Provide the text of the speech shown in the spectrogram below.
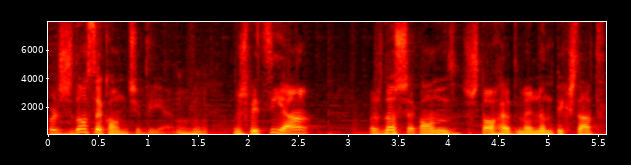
për çdo sekondë që bie. Mm -hmm. Në shpejtësia Çdo sekondë shtohet me 9.7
